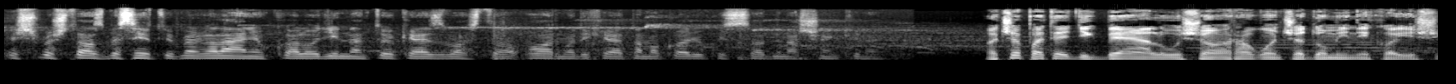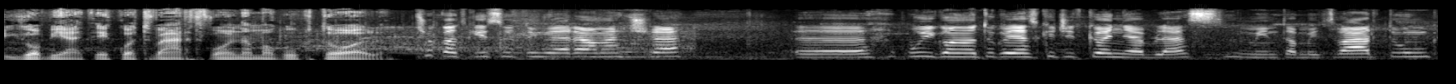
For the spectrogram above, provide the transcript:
és most azt beszéltük meg a lányokkal, hogy innentől kezdve azt a harmadik helyet nem akarjuk visszaadni már senkinek. A csapat egyik beállósa, Ragoncsa Dominika is jobb játékot várt volna maguktól. Sokat készültünk erre a meccsre, úgy gondoltuk, hogy ez kicsit könnyebb lesz, mint amit vártunk.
